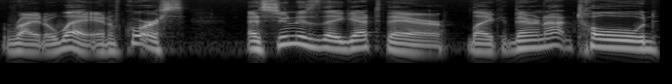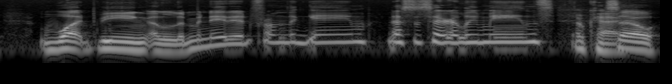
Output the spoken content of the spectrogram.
right away. And of course, as soon as they get there, like they're not told what being eliminated from the game necessarily means. Okay. So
